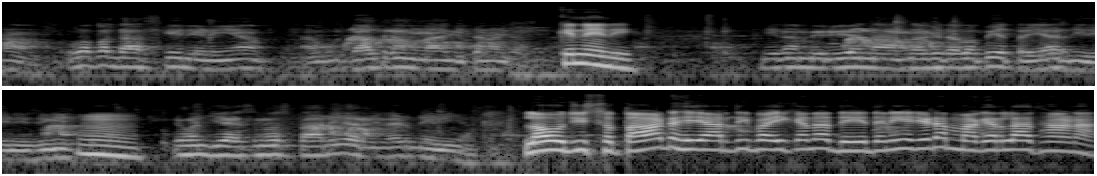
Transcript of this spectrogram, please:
ਹਾਂ ਉਹ ਆਪਾਂ ਦੱਸ ਕੇ ਦੇਣੀ ਆ। ਗਲਤ ਕੰਮ ਨਾ ਕੀਤਾ ਨਾ ਕਰ ਕਿੰਨੇ ਦੀ? ਜਿਹਦਾ ਮੇਰੀ ਦਾ ਨਾਮ ਦਾ ਆਪਾਂ 75000 ਦੀ ਦੇਣੀ ਸੀਗੀ। ਹੂੰ। ਤੇ ਹੁਣ ਜੈਸ ਨੂੰ 67000 ਦੀ ਵੇੜ ਦੇਣੀ ਆ। ਲਓ ਜੀ 67000 ਦੀ ਬਾਈ ਕਹਿੰਦਾ ਦੇ ਦੇਣੀ ਹੈ ਜਿਹੜਾ ਮਗਰਲਾ ਥਾਣਾ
